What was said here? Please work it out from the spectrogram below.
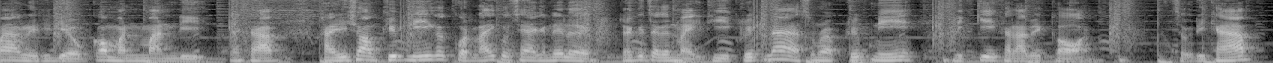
มากๆเลยทีเดียวก็มันๆดีนะครับใครที่ชอบคลิปนี้ก็กดไลค์กดแชร์กันได้เลย แล้วก็เจอกันใหม่อีกทีคลิปหน้าสำหรับคลิปนี้นิกกี้ขอลาไปก่อน สวัสดีครับ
